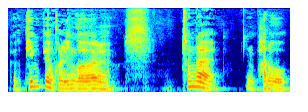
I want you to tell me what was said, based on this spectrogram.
그래도 피부병 걸린 걸 첫날 바로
